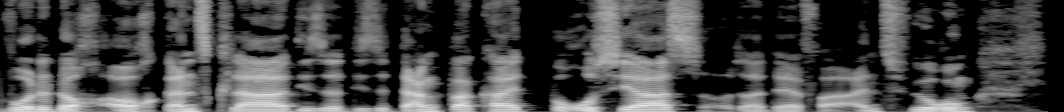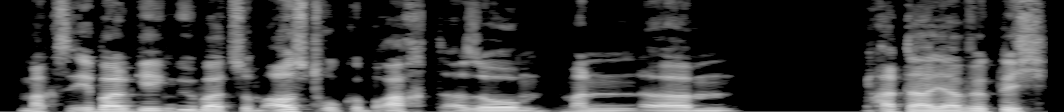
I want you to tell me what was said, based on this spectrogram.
wurde doch auch ganz klar diese, diese Dankbarkeit Borussias oder der Vereinsführung Max Eberl gegenüber zum Ausdruck gebracht. Also man ähm, hat da ja wirklich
